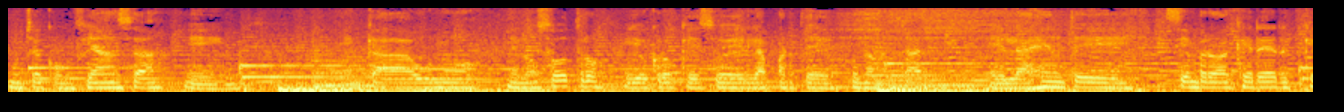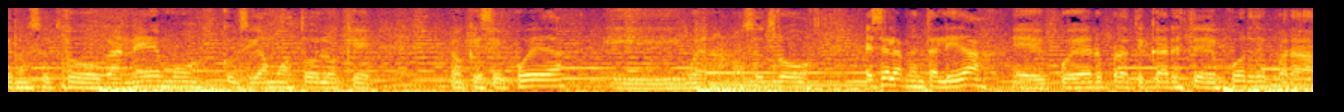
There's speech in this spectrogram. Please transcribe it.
mucha confianza cada uno de nosotros y yo creo que eso es la parte fundamental. Eh, la gente siempre va a querer que nosotros ganemos, consigamos todo lo que lo que se pueda y bueno, nosotros, esa es la mentalidad, eh, poder practicar este deporte para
